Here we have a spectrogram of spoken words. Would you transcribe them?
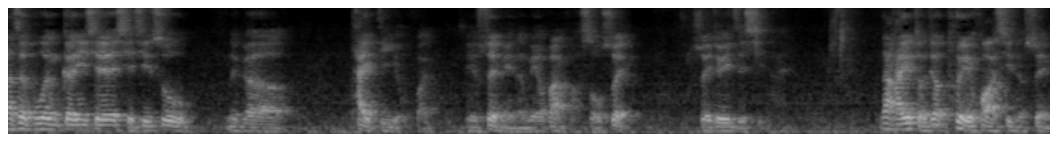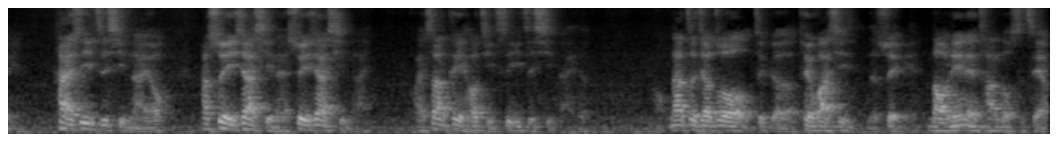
那这部分跟一些血清素那个太低有关，你的睡眠呢没有办法熟睡，所以就一直醒来。那还有一种叫退化性的睡眠，它还是一直醒来哦，它睡一下醒来，睡一下醒来，晚上可以好几次一直醒来的。那这叫做这个退化性的睡眠，老年人常常都是这样，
